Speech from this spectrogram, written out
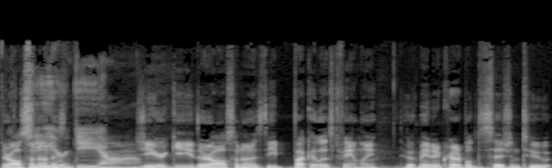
They're also G known as Gee, I don't know. G or Gee. They're also known as the Bucket List family, who have made an incredible decision to,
